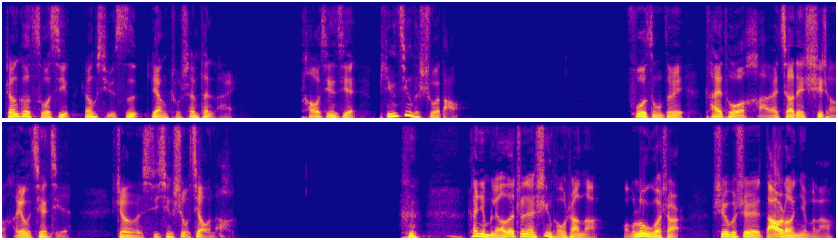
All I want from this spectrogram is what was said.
张克索性让许思亮出身份来。陶先健平静的说道：“副总对开拓海外家电市场很有见解，正虚心受教呢。”哼。看你们聊的正在兴头上呢，我们路过这儿，是不是打扰到你们了？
